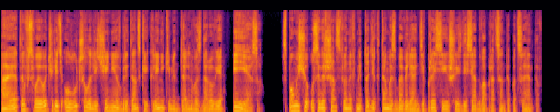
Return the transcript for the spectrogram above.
А это, в свою очередь, улучшило лечение в британской клинике ментального здоровья ИЕЗО. С помощью усовершенствованных методик там избавили от депрессии 62% пациентов,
